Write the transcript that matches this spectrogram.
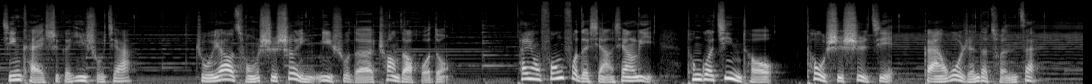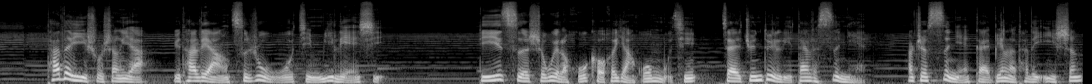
金凯是个艺术家，主要从事摄影艺术的创造活动。他用丰富的想象力，通过镜头透视世界，感悟人的存在。他的艺术生涯与他两次入伍紧密联系。第一次是为了糊口和养活母亲，在军队里待了四年，而这四年改变了他的一生。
